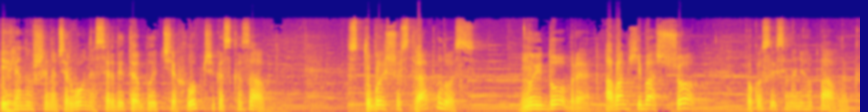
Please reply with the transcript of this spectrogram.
і, глянувши на червоне сердите обличчя хлопчика, сказав: З тобою щось трапилось? Ну і добре, а вам хіба що? покосився на нього Павлик.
